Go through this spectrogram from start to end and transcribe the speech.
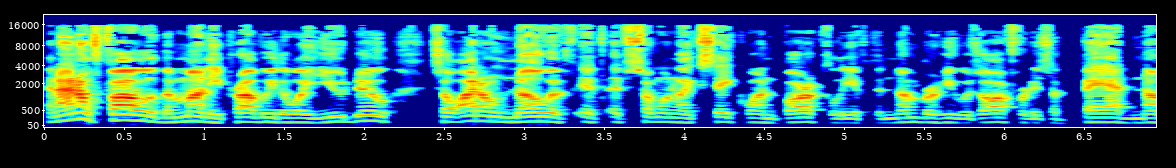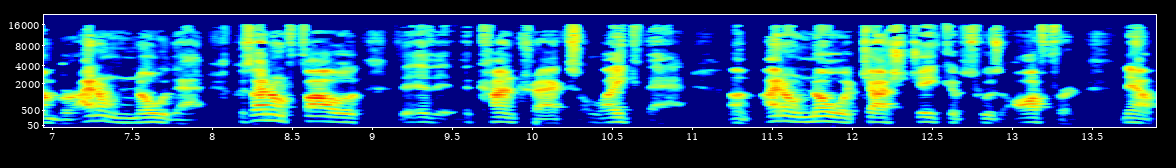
And I don't follow the money probably the way you do. So I don't know if, if, if someone like Saquon Barkley, if the number he was offered is a bad number. I don't know that because I don't follow the, the, the contracts like that. Um, I don't know what Josh Jacobs was offered. Now,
